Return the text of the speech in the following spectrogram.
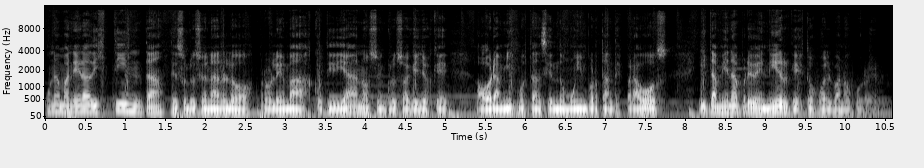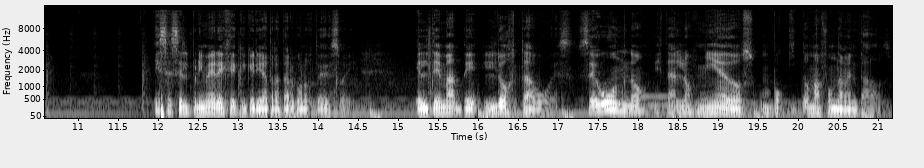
una manera distinta de solucionar los problemas cotidianos o incluso aquellos que ahora mismo están siendo muy importantes para vos y también a prevenir que estos vuelvan a ocurrir. Ese es el primer eje que quería tratar con ustedes hoy. El tema de los tabúes. Segundo, están los miedos un poquito más fundamentados.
